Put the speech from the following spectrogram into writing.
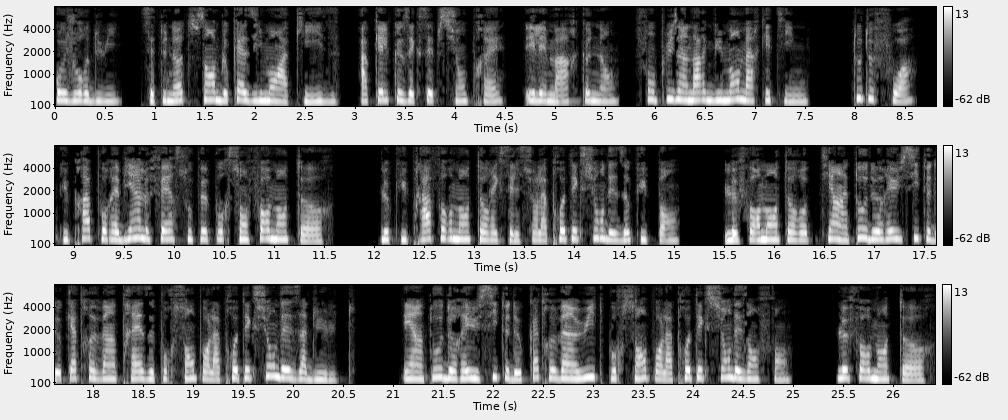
Aujourd'hui, cette note semble quasiment acquise, à quelques exceptions près, et les marques n'en font plus un argument marketing. Toutefois, Cupra pourrait bien le faire sous peu pour son Formentor. Le Cupra Formentor excelle sur la protection des occupants, le Formentor obtient un taux de réussite de 93% pour la protection des adultes et un taux de réussite de 88% pour la protection des enfants. Le Formentor,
